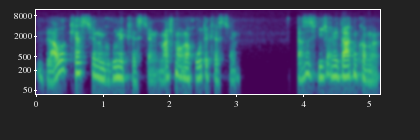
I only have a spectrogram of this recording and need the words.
blaue Kästchen und grüne Kästchen, manchmal auch noch rote Kästchen. Das ist, wie ich an die Daten komme.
